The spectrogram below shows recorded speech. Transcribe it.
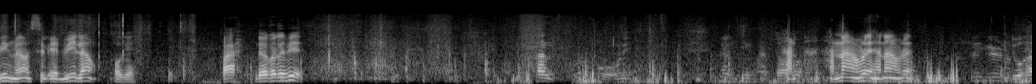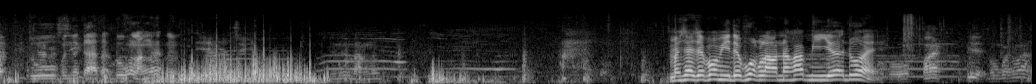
วิ่งแล้วสิบเอ็ดวิแล้ว โอเค ไป เดินไปเลยพี่ ท่าน โอ้โห นี่ เรื่องจริงหันจอหันหันหน้ามาเลยหันหน้ามาเลย ดูครับ ดูบรรยากาศอะดูข้างหลังนะนี่ดูข้างหลังนะ ไม่ใช่เฉพาะมีแต่พวกเรานะครับ มีเยอะด้วย โอ้ไปพี่ลงไปข้างล่าง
